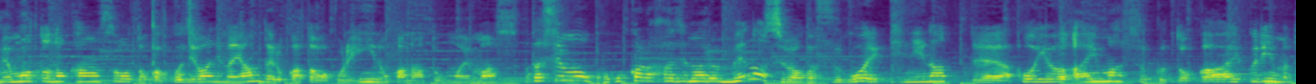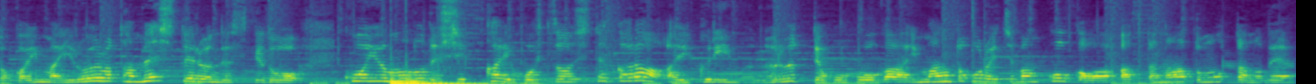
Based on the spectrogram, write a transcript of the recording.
目元の乾燥とか小じわに悩んでる方はこれいいのかなと思います。私もここから始まる目のシワがすごい気になってこういうアイマスクとかアイクリームとか今いろいろ試してるんですけどこういうものでしっかり保湿をしてからアイクリーム塗るって方法が今のところ一番効果はあったなと思ったので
